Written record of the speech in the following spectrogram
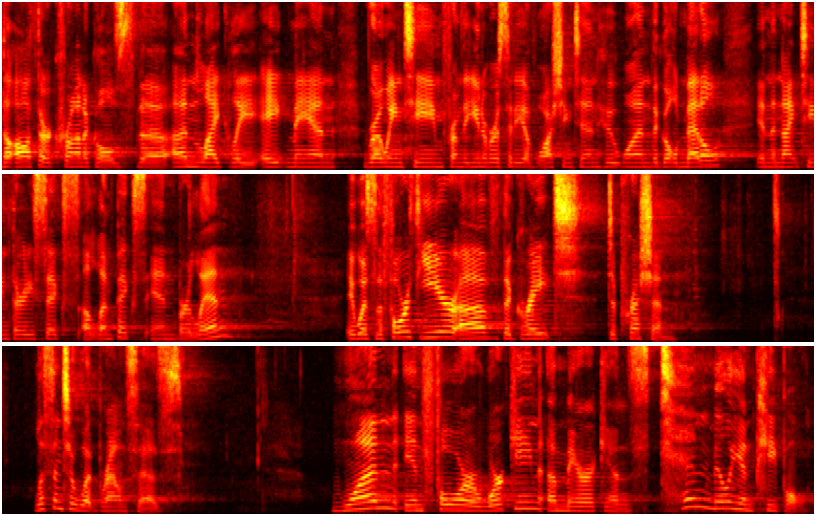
The author chronicles the unlikely eight man rowing team from the University of Washington who won the gold medal in the 1936 Olympics in Berlin. It was the fourth year of the Great Depression. Listen to what Brown says. One in four working Americans, 10 million people,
